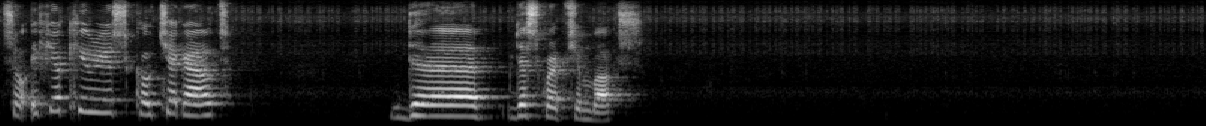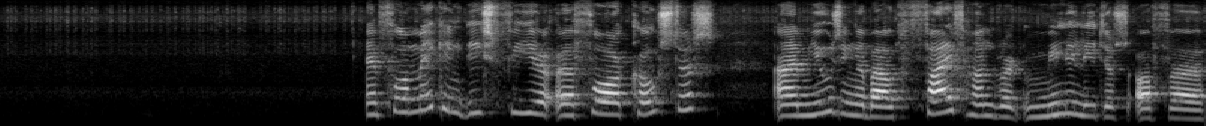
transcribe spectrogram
So if you're curious, go check out the description box. And for making these four, uh, four coasters, I'm using about 500 milliliters of uh,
